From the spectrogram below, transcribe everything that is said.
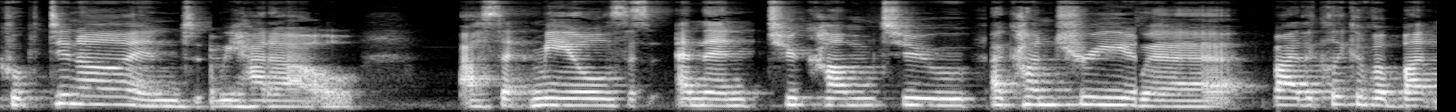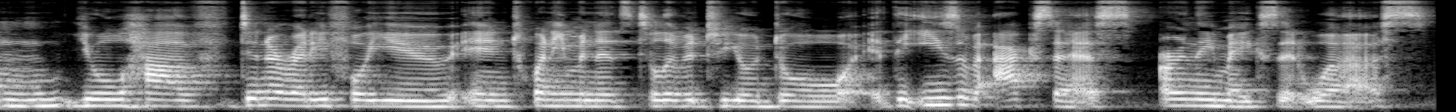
cooked dinner and we had our our set meals and then to come to a country where by the click of a button you'll have dinner ready for you in 20 minutes delivered to your door the ease of access only makes it worse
